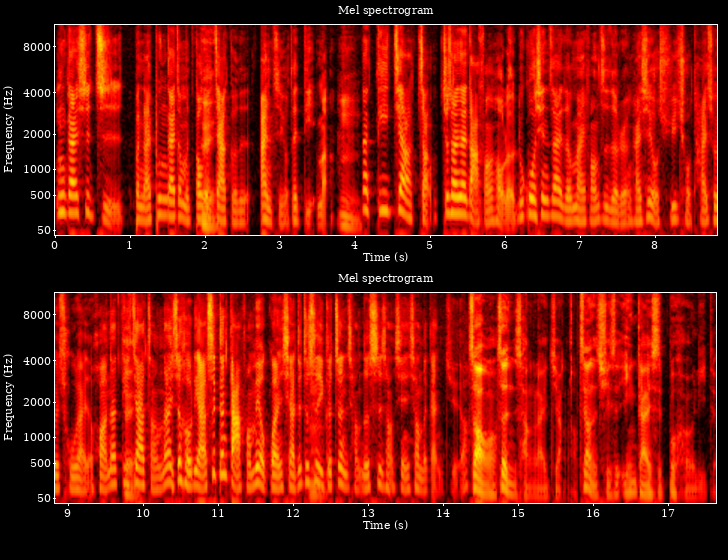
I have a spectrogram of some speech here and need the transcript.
应该是指本来不应该这么高的价格的案子有在跌嘛。嗯，那低价涨，就算在打房好了，如果现在的买房子的人还是有需求，他还是会出来的话，那低价涨那也是合理啊，是跟打房没有关系啊，这就是一嗯个正常的市场现象的感觉啊。照正常来讲啊，这样子其实应该是不合理的。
